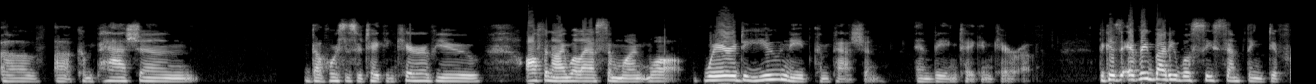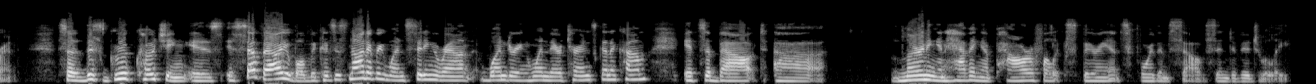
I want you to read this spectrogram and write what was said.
of uh, compassion, the horses are taking care of you, often I will ask someone, Well, where do you need compassion and being taken care of? Because everybody will see something different. So this group coaching is is so valuable because it's not everyone sitting around wondering when their turn's going to come. It's about uh, learning and having a powerful experience for themselves individually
